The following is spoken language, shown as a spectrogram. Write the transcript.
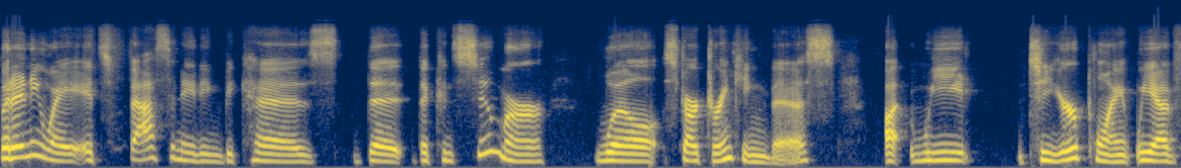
but anyway, it's fascinating because the the consumer will start drinking this. Uh, we to your point, we have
